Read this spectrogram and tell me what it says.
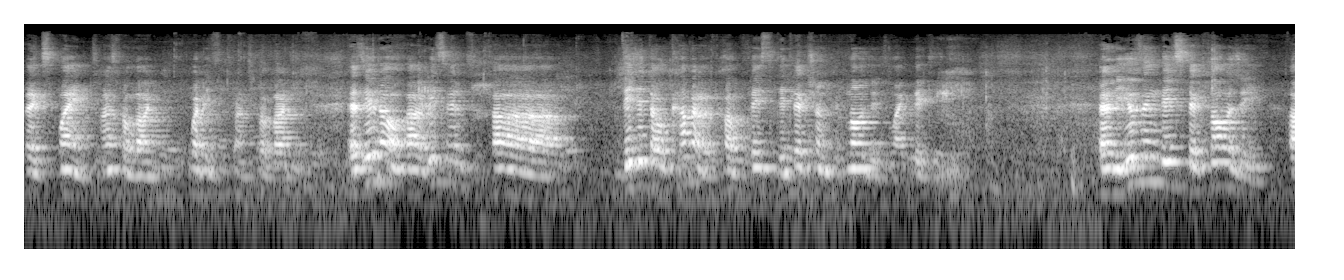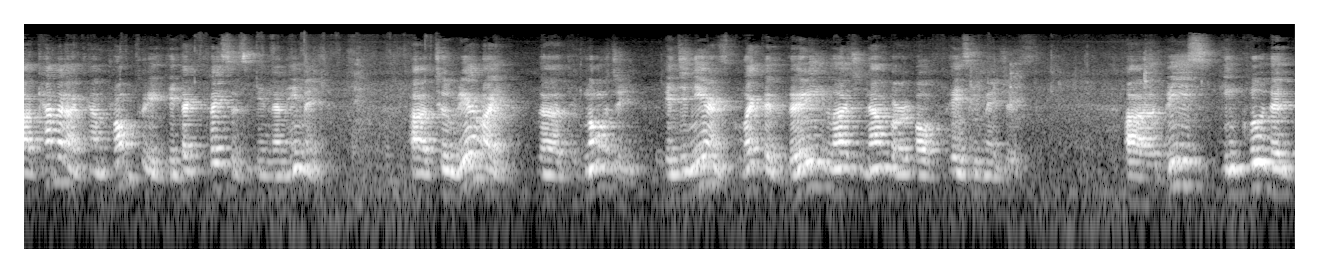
explain transfer learning. What is transfer learning? As you know, recent uh, digital cameras have face detection technologies like this. And using this technology, a camera can promptly detect faces in an image. Uh, to realize the technology, engineers collected very large number of face images. Uh, these included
